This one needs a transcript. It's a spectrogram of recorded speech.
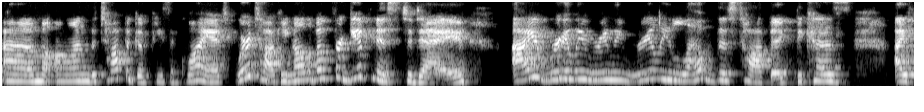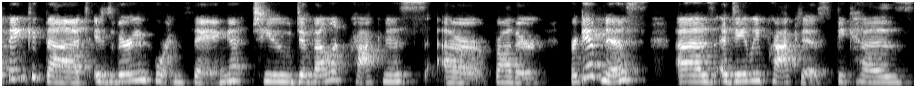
um, on the topic of peace and quiet, we're talking all about forgiveness today. I really, really, really love this topic because I think that it is a very important thing to develop practice, or rather, forgiveness as a daily practice because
